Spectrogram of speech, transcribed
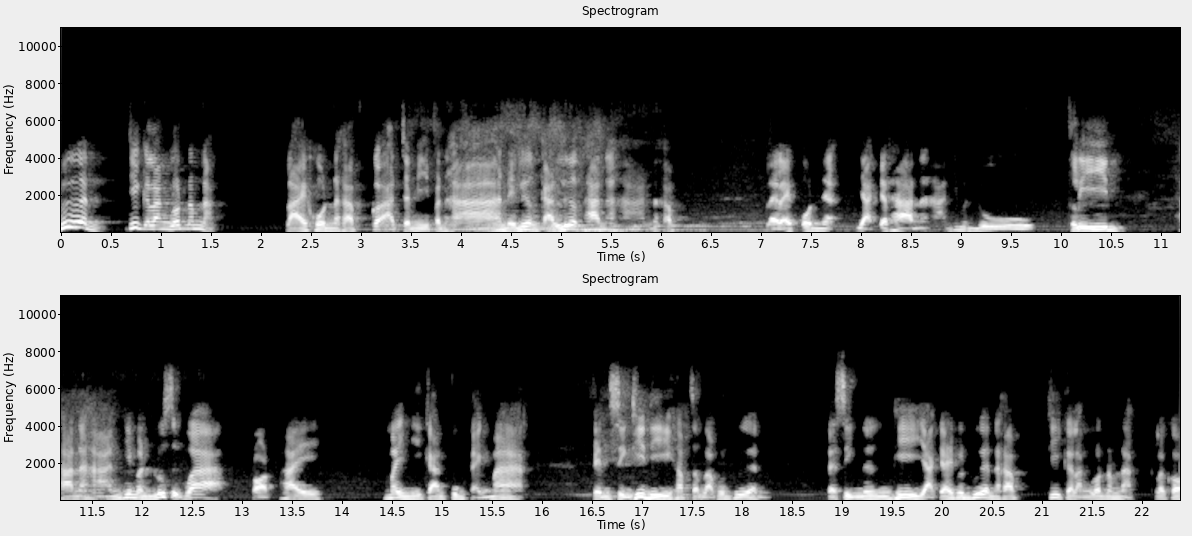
เพื่อนๆที่กำลังลดน้ำหนัก หลายคนนะครับ ก็อาจจะมีปัญหาในเรื่องการเลือกทานอาหารนะครับ หลายๆ คนเนี่ยอยากจะทานอาหารที่มันดูคลีนทานอาหารที่มันรู้สึกว่าปลอดภัยไม่มีการปรุงแต่งมาก เป็นสิ่งที่ดีครับสำหรับเพื่อนๆ แต่สิ่งหนึ่งที่อยากจะให้เพื่อนๆนะครับ ที่กำลังลดน้ำหนัก แล้วก็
